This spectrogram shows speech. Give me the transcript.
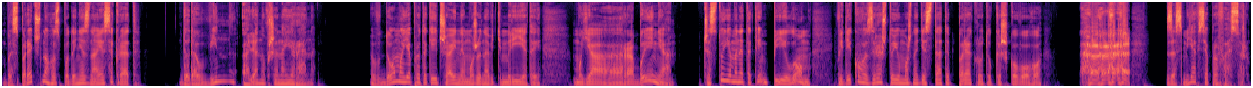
Безперечно, господиня знає секрет, додав він, глянувши на Ірен. Вдома я про такий чай не можу навіть мріяти. Моя рабиня частує мене таким пілом, від якого, зрештою, можна дістати перекруту кишкового. Ге-ге-ге. Засміявся професор.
